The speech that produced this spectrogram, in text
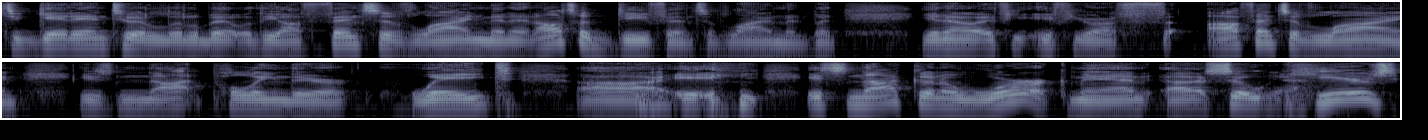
to get into it a little bit with the offensive linemen and also defensive linemen. But you know, if you, if your offensive line is not pulling their weight, uh, it, it's not going to work, man. Uh, so yeah. here's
